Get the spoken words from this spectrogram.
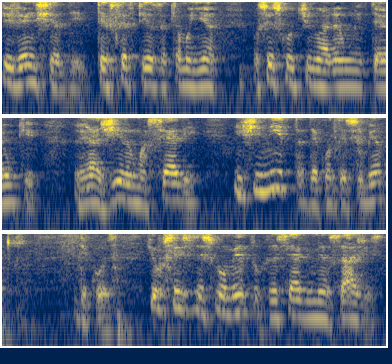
vivência de ter certeza que amanhã vocês continuarão e terão que reagir a uma série infinita de acontecimentos, de coisas, que vocês nesse momento recebem mensagens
